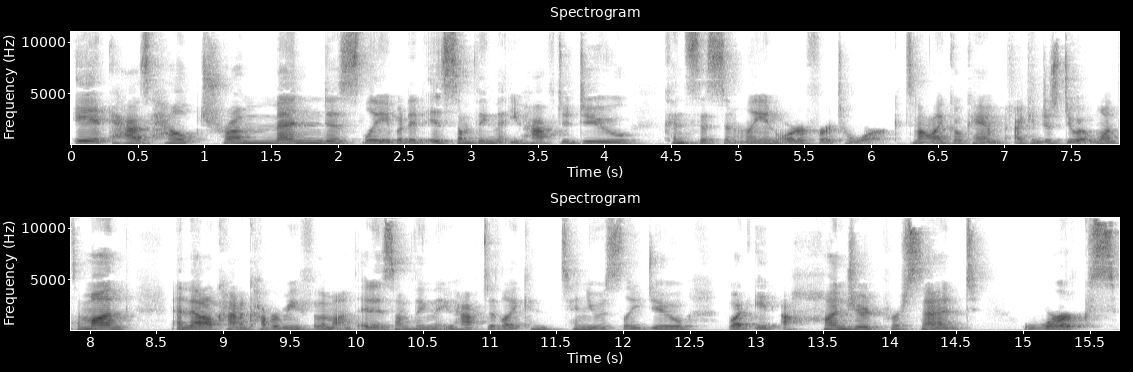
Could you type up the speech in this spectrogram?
It has helped tremendously, but it is something that you have to do consistently in order for it to work. It's not like, okay, I can just do it once a month and that'll kind of cover me for the month. It is something that you have to like continuously do, but it 100% works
